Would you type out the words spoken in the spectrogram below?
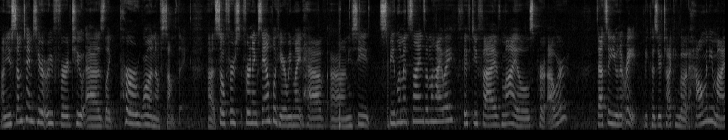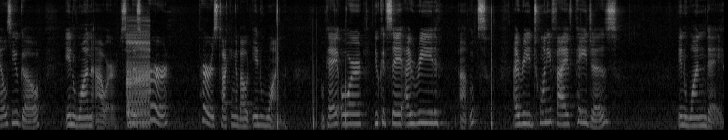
Um, you sometimes hear it referred to as like per one of something. Uh, so for, for an example here, we might have, um, you see speed limit signs on the highway, 55 miles per hour. That's a unit rate because you're talking about how many miles you go in one hour. So this per, per is talking about in one, okay? Or you could say I read, uh, oops, I read 25 pages in one day.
